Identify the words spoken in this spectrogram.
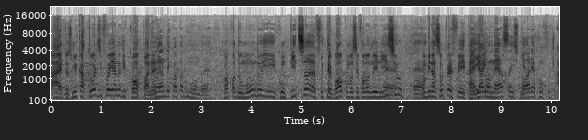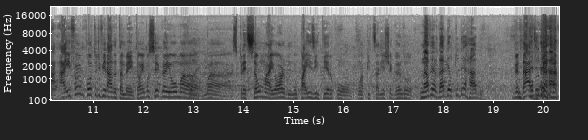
Ah, 2014 foi ano de Copa, né? Foi ano de Copa do Mundo, é. Copa do Mundo e com pizza, futebol, como você falou no início, é, é. combinação perfeita. Aí, aí, começa a história e, com o futebol. Aí foi um ponto de virada também. Então aí você ganhou uma, uma expressão maior no país inteiro com, com a pizzaria chegando. Na verdade, deu tudo errado. Verdade? tudo errado.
